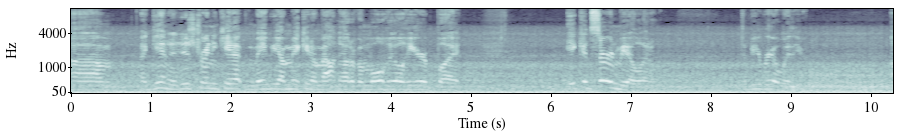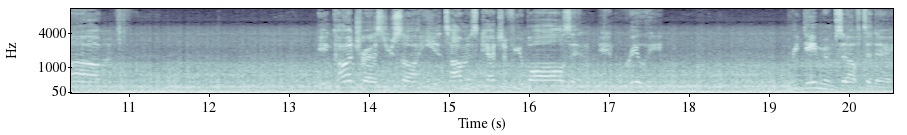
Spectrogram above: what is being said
Um, again, it is training camp. Maybe I'm making a mountain out of a molehill here, but it concerned me a little, to be real with you. Um, in contrast, you saw Ian Thomas catch a few balls and, and really redeem himself today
